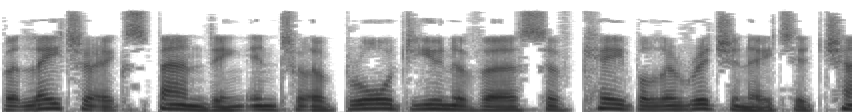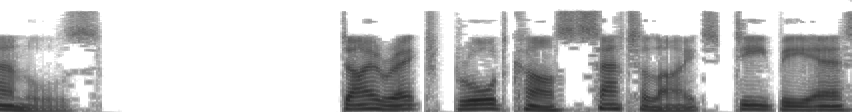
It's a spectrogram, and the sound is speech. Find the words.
but later expanding into a broad universe of cable-originated channels. Direct Broadcast Satellite (DBS)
